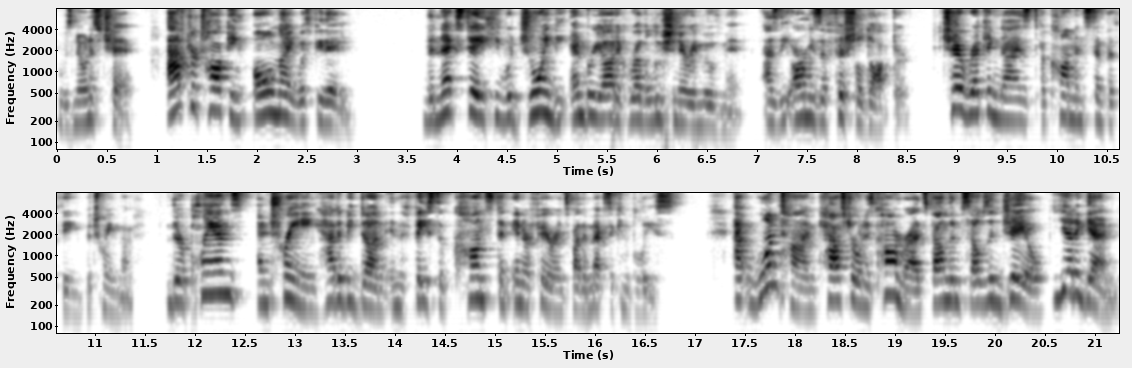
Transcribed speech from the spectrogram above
who was known as Che. After talking all night with Fidel, the next day he would join the embryotic revolutionary movement as the army's official doctor. Che recognized a common sympathy between them. Their plans and training had to be done in the face of constant interference by the Mexican police. At one time, Castro and his comrades found themselves in jail yet again,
